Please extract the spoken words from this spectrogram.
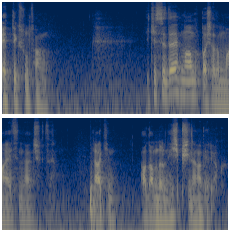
Ettik sultanım. İkisi de Mahmut Paşa'nın mahiyetinden çıktı. Lakin adamların hiçbir şeyden haberi yok.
